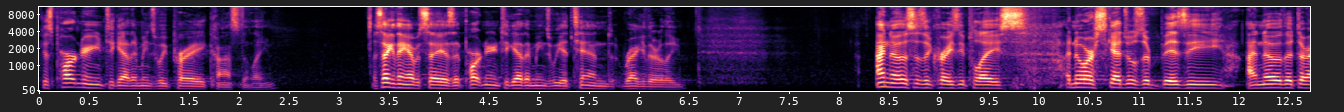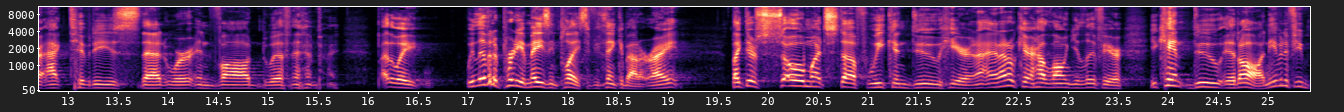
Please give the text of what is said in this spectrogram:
Because partnering together means we pray constantly. The second thing I would say is that partnering together means we attend regularly. I know this is a crazy place. I know our schedules are busy. I know that there are activities that we're involved with. And by the way, we live in a pretty amazing place if you think about it, right? Like there's so much stuff we can do here. And I, and I, don't care how long you live here, you can't do it all. And even if you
